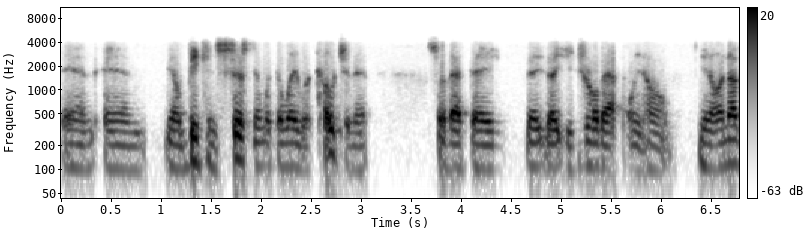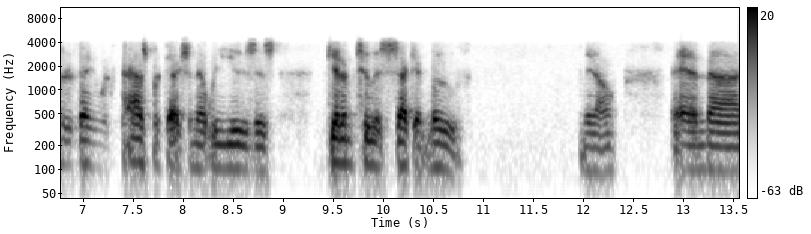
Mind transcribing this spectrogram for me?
and and you know be consistent with the way we're coaching it, so that they, they that you drill that point home. You know, another thing with pass protection that we use is get him to his second move. You know, and uh,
